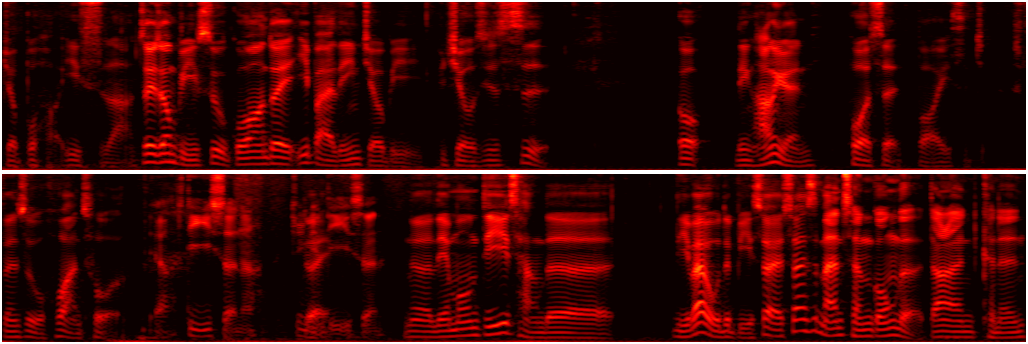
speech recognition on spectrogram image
就不好意思啦。最终比数，国王队一百零九比九十四，哦，领航员获胜，不好意思，分数换错了。对啊，第一胜啊，今年第一胜。那联盟第一场的礼拜五的比赛算是蛮成功的，当然可能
